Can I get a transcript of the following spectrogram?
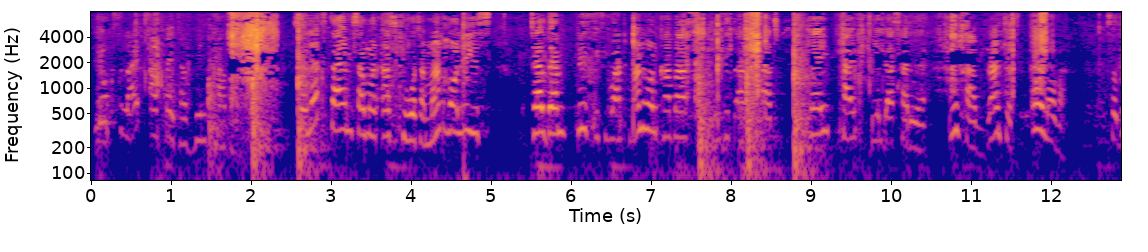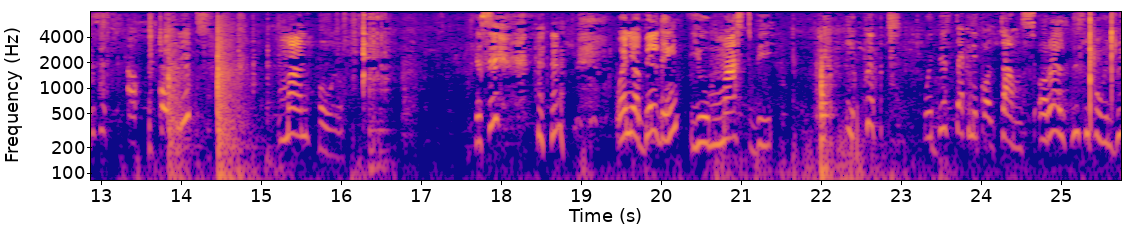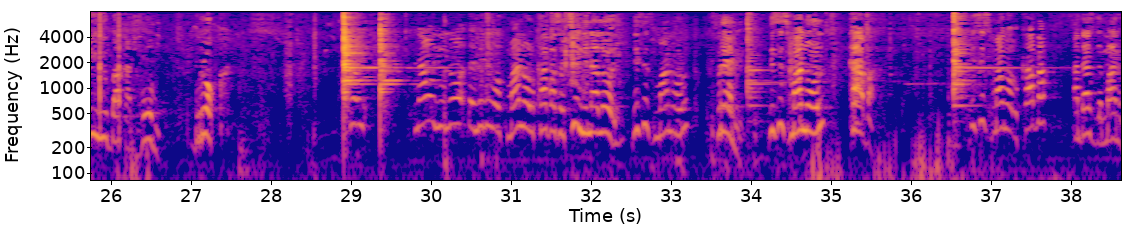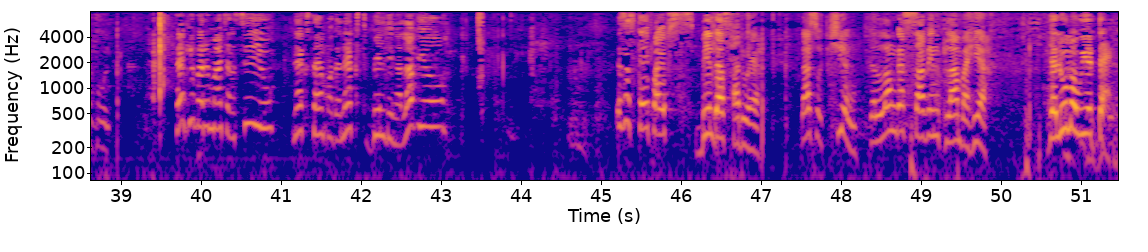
looks like after it has been covered. Next time someone asks you what a manhole is, tell them, please, if you want manhole covers, visit us at K Pipe Builders Hardware. We have branches all over. So this is a complete manhole. You see? when you're building, you must be equipped with these technical terms or else these people will bring you back at home broke. Now you know the meaning of manhole cover. So ching in alloy. This is manhole frame. This is manhole cover. This is manhole cover, and that's the manhole. Thank you very much, and see you next time for the next building. I love you. This is K Pipes Builders Hardware. That's Ochieng, the longest serving plumber here. Jaluma Weir Tech.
